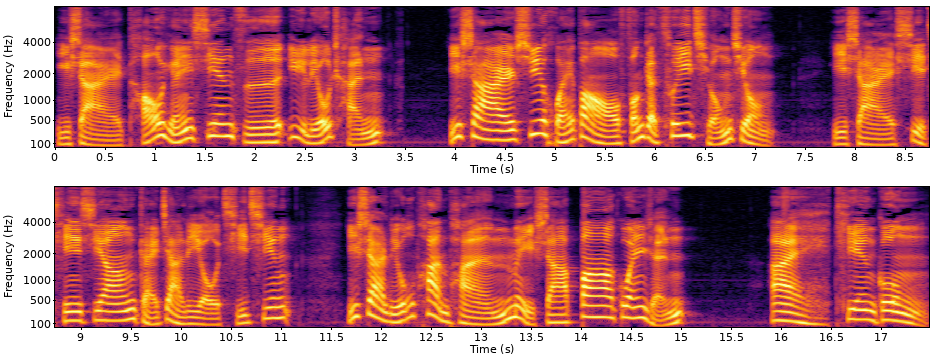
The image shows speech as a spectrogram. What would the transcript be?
一扇儿桃源仙子玉流尘。一扇儿薛怀抱缝着崔琼琼，一扇儿谢天香改嫁柳其清，一扇儿刘盼盼媚杀八官人。唉，天公，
